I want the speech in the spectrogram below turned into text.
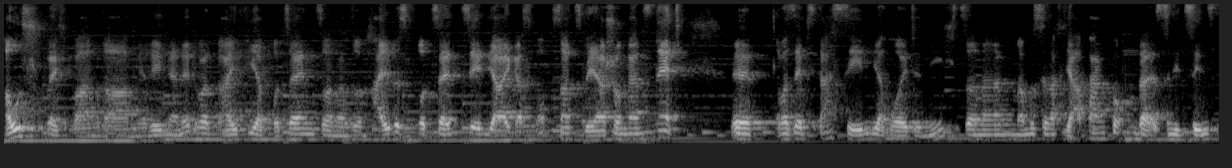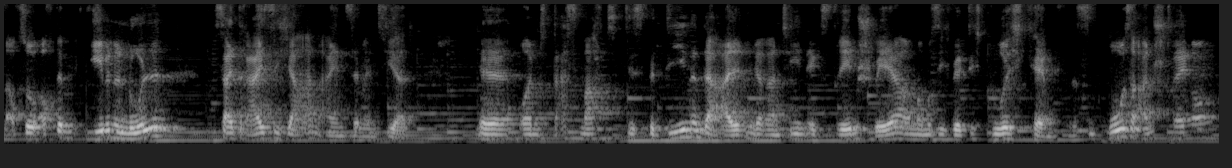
aussprechbaren Rahmen. Wir reden ja nicht über drei, vier Prozent, sondern so ein halbes Prozent zehnjähriger Swapsatz wäre ja schon ganz nett. Äh, aber selbst das sehen wir heute nicht, sondern man muss ja nach Japan gucken, da sind die Zinsen auf so auf der Ebene Null seit 30 Jahren einzementiert. Äh, und das macht das Bedienen der alten Garantien extrem schwer und man muss sich wirklich durchkämpfen. Das ist eine große Anstrengung.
